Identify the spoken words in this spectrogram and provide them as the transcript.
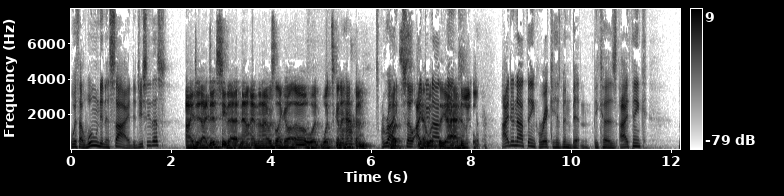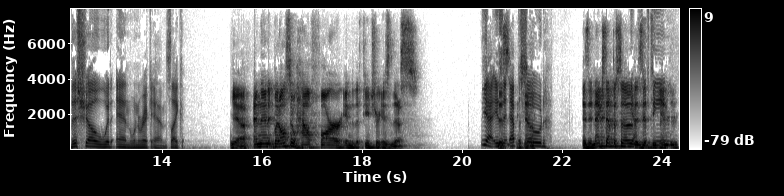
with a wound in his side. Did you see this? I did. I did see that now, and then I was like, oh, oh what what's going to happen? Right, What's- so I yeah, do not Yeah, I had no idea. I do not think Rick has been bitten because I think this show would end when Rick ends. Like, Yeah, and then, but also, how far into the future is this? yeah, is This- it episode? Is it next episode? Yeah, is it the 15? end?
